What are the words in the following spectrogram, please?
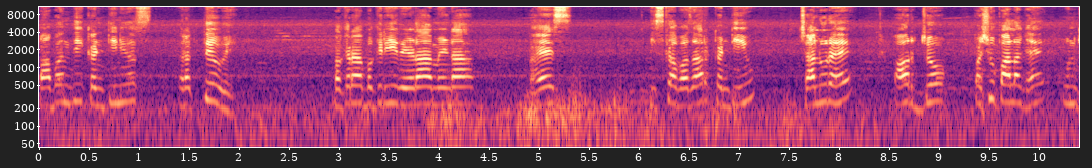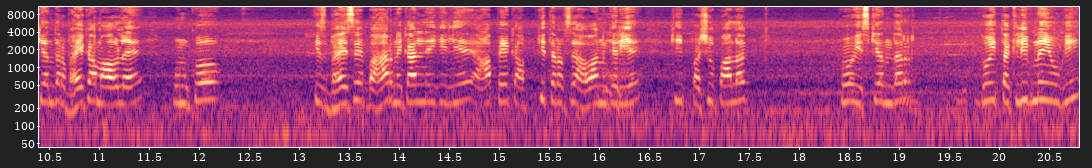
पाबंदी कंटिन्यूस रखते हुए बकरा बकरी रेड़ा मेंढा भैंस इसका बाज़ार कंटिन्यू चालू रहे और जो पशुपालक है उनके अंदर भय का माहौल है उनको इस भय से बाहर निकालने के लिए आप एक आपकी तरफ़ से आह्वान करिए कि पशुपालक को इसके अंदर कोई तकलीफ़ नहीं होगी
